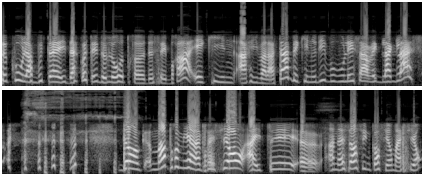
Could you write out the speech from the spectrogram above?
secoue la bouteille d'un côté de l'autre de ses bras et qui arrive à la table et qui nous dit, vous voulez ça avec de la glace Donc, ma première impression a été, euh, en essence, une confirmation.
